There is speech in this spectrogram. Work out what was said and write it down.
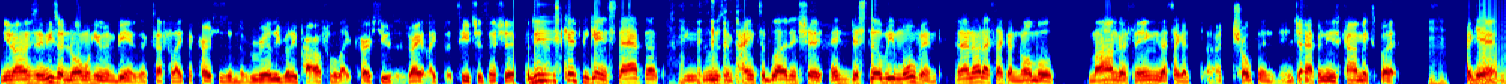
You know what I'm saying? These are normal human beings, except for like the curses and the really really powerful like curse users, right? Like the teachers and shit. But Yeah. these kids be getting stabbed up, losing pints of blood and shit, and just still be moving. And I know that's like a normal manga thing. That's like a, a trope in, in Japanese comics, but Mhm. again,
